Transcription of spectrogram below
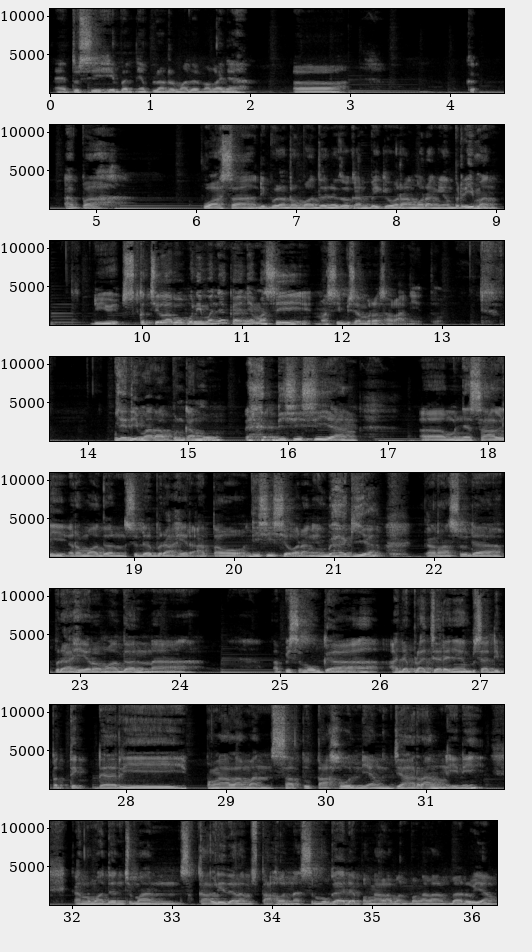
nah itu sih hebatnya bulan Ramadan makanya uh, ke, apa puasa di bulan Ramadan itu kan bagi orang-orang yang beriman di kecil apa pun imannya kayaknya masih masih bisa merasakan itu ya di mana pun kamu di sisi yang uh, menyesali Ramadan sudah berakhir atau di sisi orang yang bahagia karena sudah berakhir Ramadan nah tapi semoga ada pelajaran yang bisa dipetik dari pengalaman satu tahun yang jarang ini. Kan Ramadan cuma sekali dalam setahun. Nah semoga ada pengalaman-pengalaman baru yang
